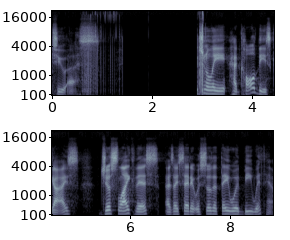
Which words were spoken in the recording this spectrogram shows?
to us. Originally had called these guys just like this. As I said, it was so that they would be with him.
